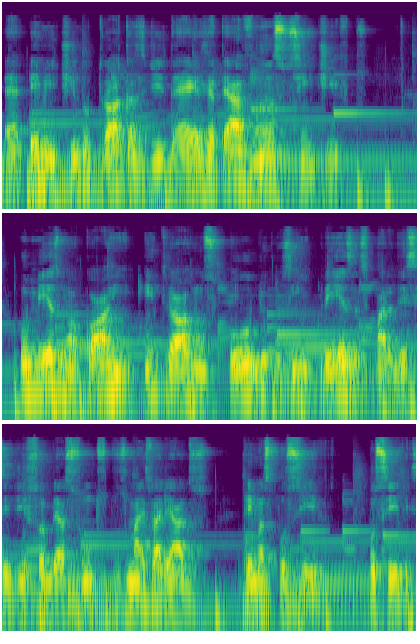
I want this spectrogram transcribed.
é, permitindo trocas de ideias e até avanços científicos. O mesmo ocorre entre órgãos públicos e empresas para decidir sobre assuntos dos mais variados temas possíveis.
